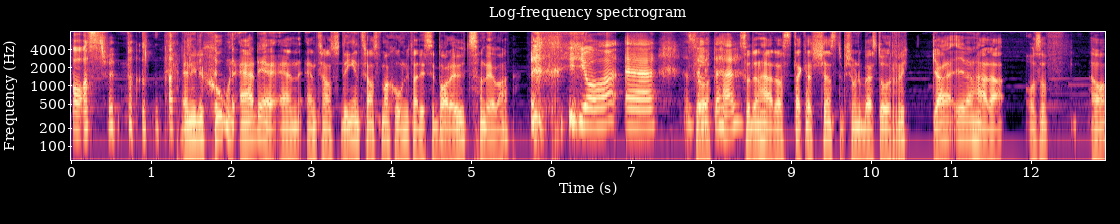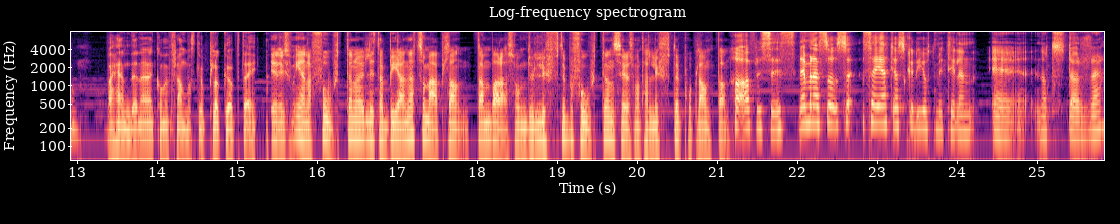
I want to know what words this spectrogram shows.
asförbannad. En illusion, är det en, en trans, det är ingen transformation utan det ser bara ut som det va? Ja, eh, Så- lite här. Så den här stackars tjänstepersonen börjar stå och rycka i den här och så, ja, vad händer när den kommer fram och ska plocka upp dig? Är det liksom ena foten och lite av benet som är plantan bara. Så om du lyfter på foten så är det som att han lyfter på plantan. Ja, precis. Nej, men alltså, säg att jag skulle gjort mig till en, eh, något större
